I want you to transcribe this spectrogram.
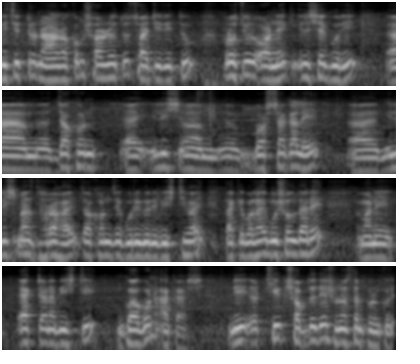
বিচিত্র নানা রকম ষড় ঋতু ছয়টি ঋতু, প্রচুর অনেক ইলিশে গুড়ি যখন ইলিশ বর্ষাকালে ইলিশ মাছ ধরা হয়, তখন যে গুড়ি গুড়ি বৃষ্টি হয়, তাকে বলা হয় মুষলধারে মানে একটানা বৃষ্টি, গগন, আকাশ। ঠিক শব্দ দিয়ে শূন্যস্থান পূরণ করে।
